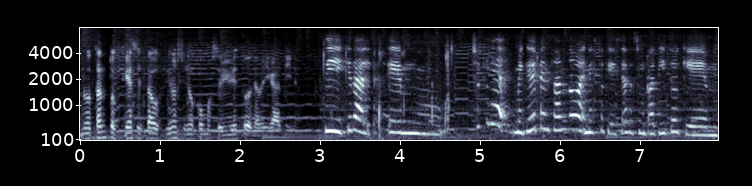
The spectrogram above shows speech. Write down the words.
no tanto qué hace Estados Unidos, sino cómo se vive esto desde América Latina. Sí, ¿qué tal? Em, yo me quedé pensando en esto que decías hace un ratito, que em,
